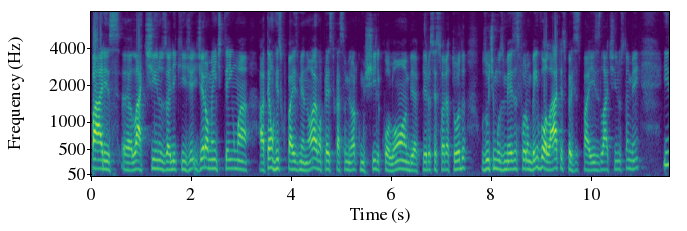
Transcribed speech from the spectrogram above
pares uh, latinos ali que geralmente tem uma, até um risco país menor, uma precificação melhor como Chile, Colômbia, Peru, história toda, os últimos meses foram bem voláteis para esses países latinos também. E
